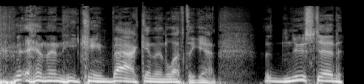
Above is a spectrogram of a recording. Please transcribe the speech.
and then he came back and then left again. Newstead,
